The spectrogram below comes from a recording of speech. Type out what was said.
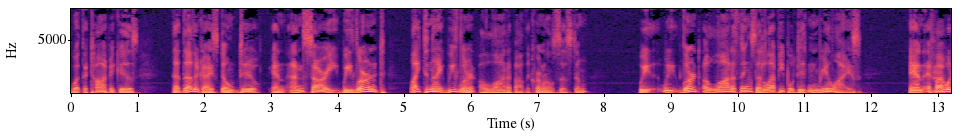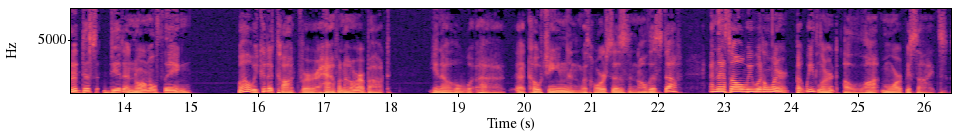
what the topic is that the other guys don't do. And I'm sorry, we learned, like tonight, we learned a lot about the criminal system we we learned a lot of things that a lot of people didn't realize. And if mm-hmm. I would have just did a normal thing, well, we could have talked for half an hour about, you know, uh, uh, coaching and with horses and all this stuff, and that's all we would have learned. But we learned a lot more besides.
